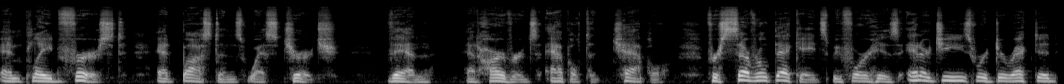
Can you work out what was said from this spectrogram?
and played first at Boston's West Church, then at Harvard's Appleton Chapel, for several decades before his energies were directed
